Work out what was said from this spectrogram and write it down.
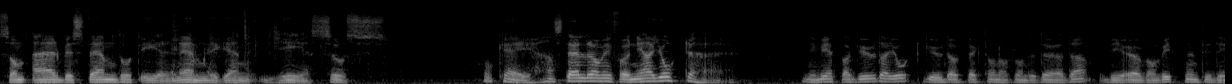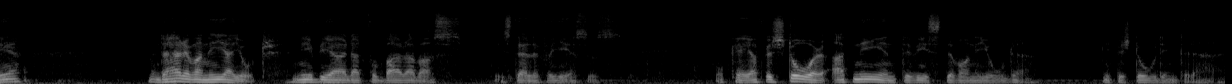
som är bestämd åt er, nämligen Jesus. Okej, okay, han ställer dem inför, ni har gjort det här. Ni vet vad Gud har gjort, Gud har uppväckt honom från de döda, vi är ögonvittnen till det. Men det här är vad ni har gjort. Ni begärde att få Barabbas istället för Jesus. Okej, okay, jag förstår att ni inte visste vad ni gjorde. Ni förstod inte det här.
